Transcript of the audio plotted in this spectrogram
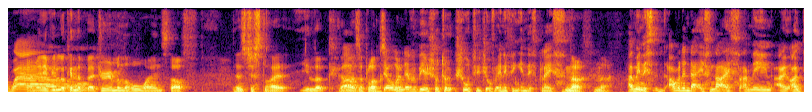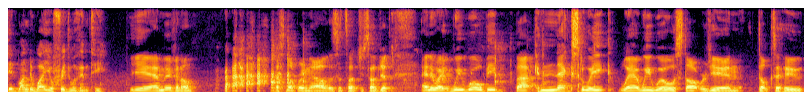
wow. I mean, if you look in the bedroom and the hallway and stuff, there's just like you look and there's a plug There will never be a short- shortage of anything in this place. No, no. I mean, it's other than that, it's nice. I mean, I, I did wonder why your fridge was empty. Yeah, moving on. Let's not bring that out. That's a touchy subject. Anyway, we will be back next week where we will start reviewing Doctor Who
